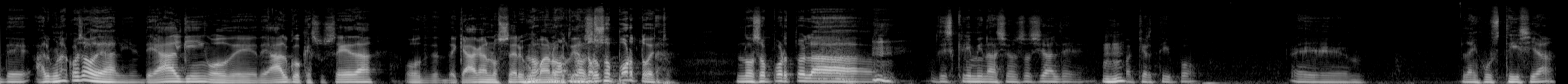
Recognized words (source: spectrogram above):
de alguna cosa o de alguien. De alguien o de, de algo que suceda o de, de que hagan los seres No, humanos. no, que no no so- soporto esto. No soporto la discriminación social de Ujú. cualquier tipo. Eh, la injusticia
